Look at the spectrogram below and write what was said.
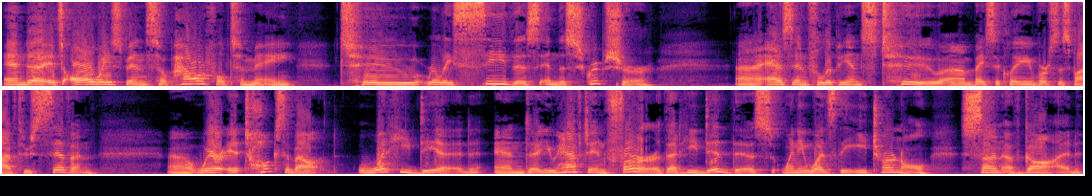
And uh, it's always been so powerful to me to really see this in the scripture uh, as in Philippians 2, um, basically verses 5 through 7, uh, where it talks about what he did, and uh, you have to infer that he did this when he was the eternal Son of God.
